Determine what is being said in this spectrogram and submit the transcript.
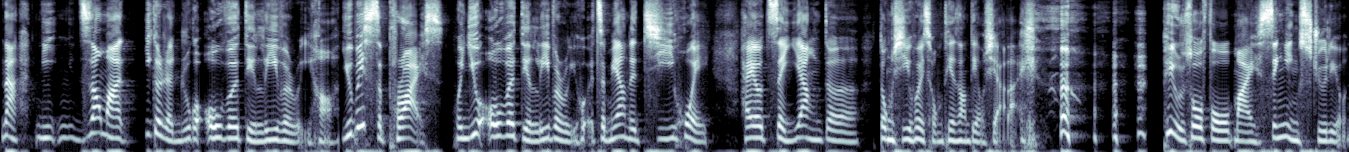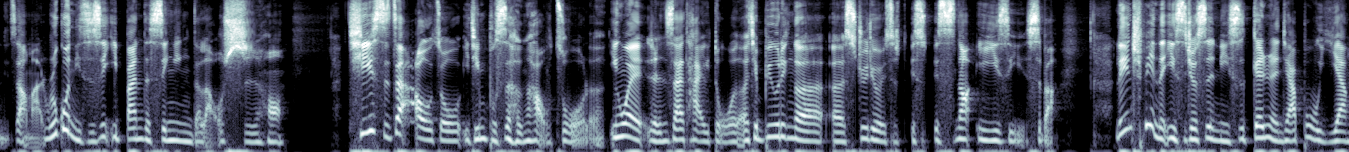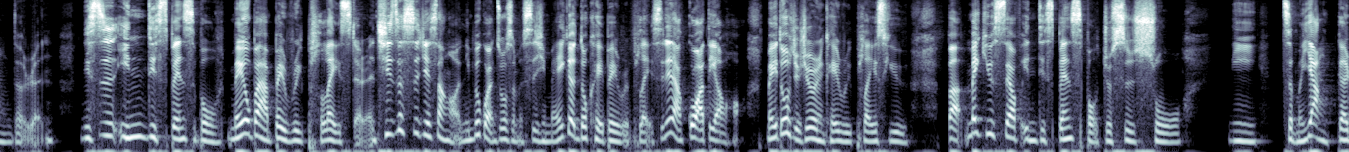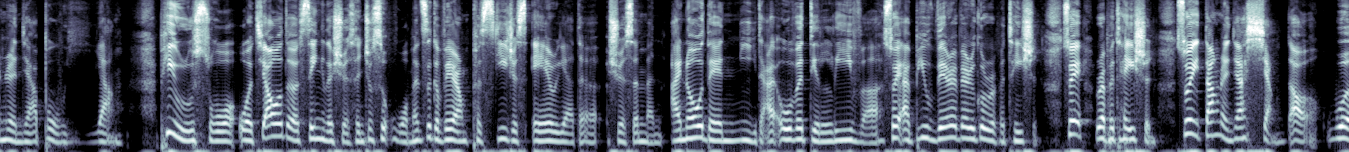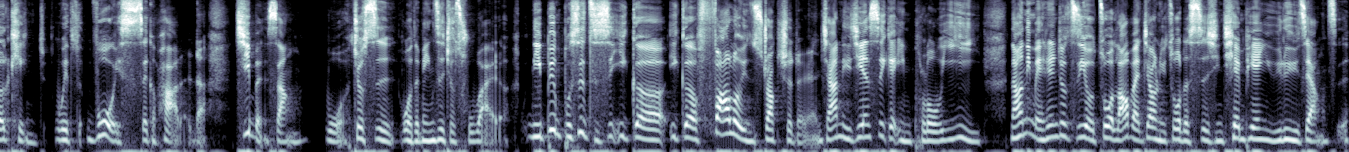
那你你知道吗？一个人如果 over delivery 哈，you be surprised when you over delivery 会怎么样的机会，还有怎样的东西会从天上掉下来。譬如说，for my singing studio，你知道吗？如果你只是一般的 singing 的老师，哈，其实，在澳洲已经不是很好做了，因为人实在太多了，而且 building a a studio is is is not easy，是吧 ？Linchpin 的意思就是你是跟人家不一样的人，你是 indispensable，没有办法被 replace 的人。其实这世界上哦，你不管做什么事情，每一个人都可以被 replace，你俩挂掉哈，没多久就有人可以 replace you，but make yourself indispensable，就是说。你怎么样跟人家不一样？譬如说，我教的 singing 的学生就是我们这个非常 prestigious area 的学生们。I know their need, I over deliver，所以 I build very very good reputation。所以 reputation，所以当人家想到 working with voice 这个 part 的，基本上我就是我的名字就出来了。你并不是只是一个一个 follow instruction 的人。假如你今天是一个 employee，然后你每天就只有做老板叫你做的事情，千篇一律这样子。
